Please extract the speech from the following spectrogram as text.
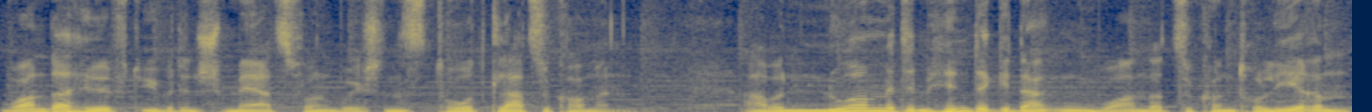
Wanda hilft über den Schmerz von Visions Tod klarzukommen, aber nur mit dem Hintergedanken Wanda zu kontrollieren.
